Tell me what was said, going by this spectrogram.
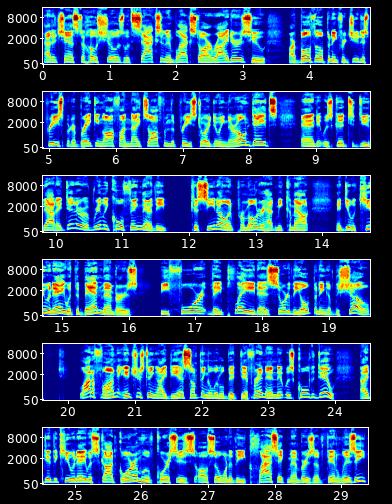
Had a chance to host shows with Saxon and Black Star Riders, who are both opening for Judas Priest, but are breaking off on nights off from the Priest tour, doing their own dates. And it was good to do that. I did a really cool thing there. The casino and promoter had me come out and do a Q&A with the band members before they played as sort of the opening of the show. A lot of fun, interesting idea, something a little bit different, and it was cool to do. I did the Q&A with Scott Gorham, who of course is also one of the classic members of Thin Lizzy,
